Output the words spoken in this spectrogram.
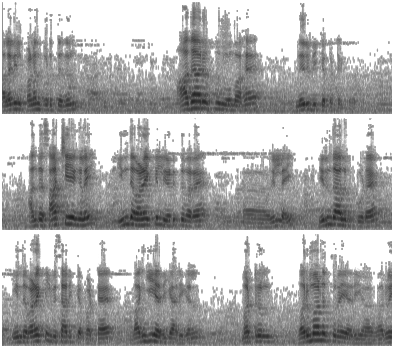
அளவில் பணம் கொடுத்ததும் ஆதாரப்பூர்வமாக நிரூபிக்கப்பட்டிருக்கிறது. அந்த சாட்சியங்களை இந்த வழக்கில் எடுத்து வர இல்லை. இருந்தாலும் கூட இந்த வழக்கில் விசாரிக்கப்பட்ட வங்கி அதிகாரிகள் மற்றும் வருமானத்துறை அதிகாரி வரி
